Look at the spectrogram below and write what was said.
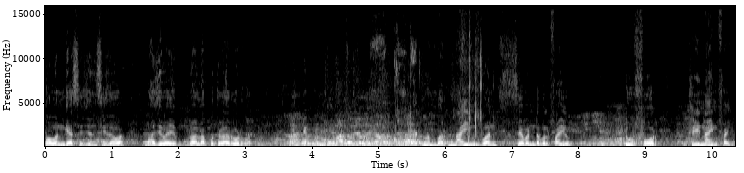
Pawan gas एजन्सीजवळ भाजीबाईवाला पुतळा रोडवर. Contact number contact number nine one seven double five two four three nine five.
